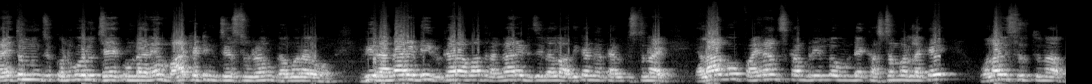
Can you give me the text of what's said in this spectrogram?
రైతుల నుంచి కొనుగోలు చేయకుండానే మార్కెటింగ్ చేస్తుండడం గమనార్హం. ఇవి రంగారెడ్డి వికారాబాద్ రంగారెడ్డి జిల్లాలో అధికంగా కనిపిస్తున్నాయి. ఎలాగూ ఫైనాన్స్ కంపెనీల్లో ఉండే కస్టమర్లకే ఉల విసురుతున్నారు.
